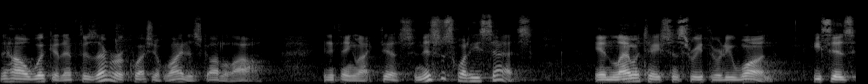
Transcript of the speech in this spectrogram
and how wicked. And if there's ever a question, why does God allow anything like this? And this is what he says in Lamentations 3.31. He says,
